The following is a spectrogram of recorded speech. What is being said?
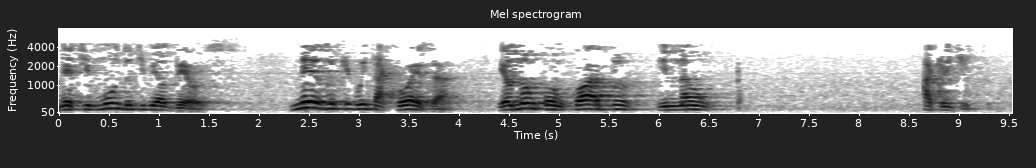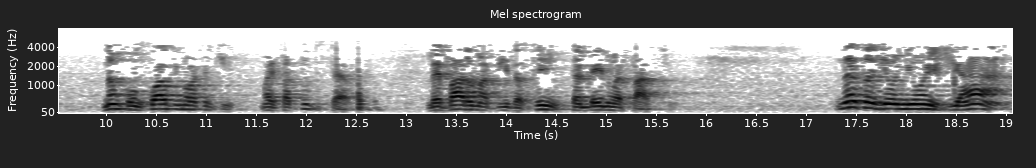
nesse mundo de meu Deus. Mesmo que muita coisa eu não concordo e não acredito. Não concordo e não acredito, mas está tudo certo. Levar uma vida assim também não é fácil. Nessas reuniões de A,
